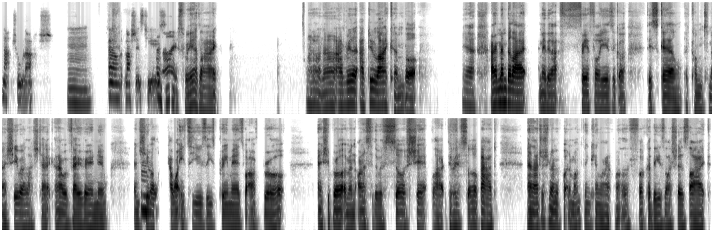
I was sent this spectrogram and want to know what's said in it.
natural lash Mm, lashes to use. know, weird. Like I don't know. I really, I do like them, but yeah, I remember like maybe like three or four years ago, this girl had come to me. She wore lash tech, and I was very very new, and she Mm. was like, "I want you to use these pre-mades what I've brought," and she brought them, and honestly, they were so shit. Like they were so bad, and I just remember putting them on, thinking like, "What the fuck are these lashes like?"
